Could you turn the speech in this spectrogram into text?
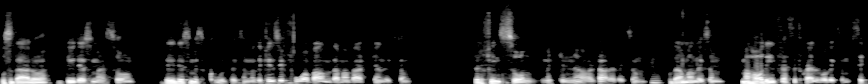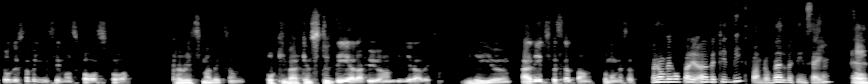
Och så där och det är det som är så. Det är det som är så coolt liksom. Men det finns ju få band där man verkligen liksom. Där det finns så mycket nördar liksom. Mm. Och där man liksom. Man har det intresset själv och liksom sitta och lyssna på Gene Simmons bas på Charisma liksom. Och verkligen studera hur han lirar liksom. Det är ju. Äh, det är ett speciellt band på många sätt. Men om vi hoppar över till ditt band då, Velvet Insane. Ja. Eh,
